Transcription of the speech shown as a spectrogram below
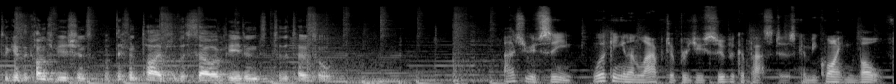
to give the contributions of different types of the cell impedance to the total. As you have seen, working in a lab to produce supercapacitors can be quite involved,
